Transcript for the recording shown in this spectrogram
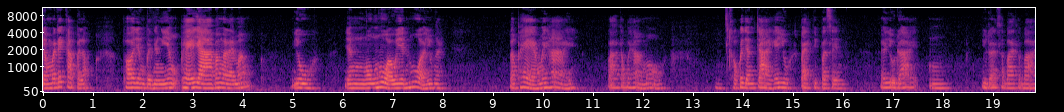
ยังไม่ได้กลับไปหรอกเพราะยังเป็นอย่างนี้ยังแพ้ยาบ้างอะไรมั่งอยู่ยังงงหัวเวียนหัวอยู่ไง แล้วแผลยังไม่หาย ป้าต้องไปหาหมอเขาก็ยังจ่ายให้อยู่แปดสิบเปอร์เซ็นต์แล้วอยู่ได้ อืมอยู่ได้สบายสบาย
